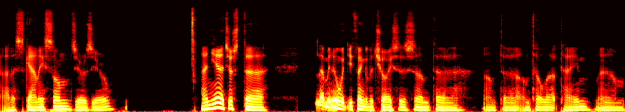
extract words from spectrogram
at a scannyson 00 and yeah, just let me know what you think of the choices and and until that time, um,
